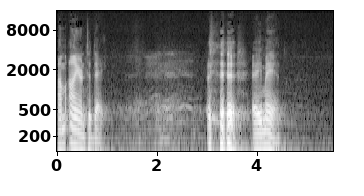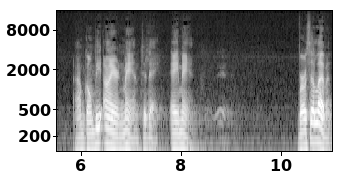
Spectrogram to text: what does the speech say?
I'm iron today. Amen. Amen. I'm going to be Iron Man today. Amen. Verse 11.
